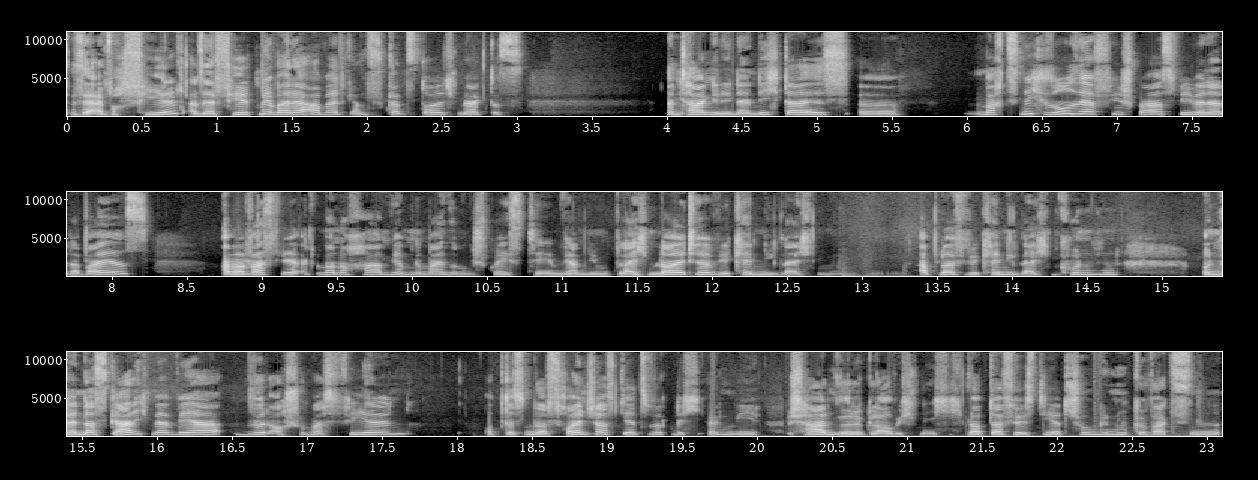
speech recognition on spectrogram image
dass er einfach fehlt. Also er fehlt mir bei der Arbeit ganz, ganz doll. Ich merke das an Tagen, in denen er nicht da ist, äh, macht es nicht so sehr viel Spaß, wie wenn er dabei ist. Aber was wir immer noch haben, wir haben gemeinsame Gesprächsthemen. Wir haben die gleichen Leute, wir kennen die gleichen Abläufe, wir kennen die gleichen Kunden. Und wenn das gar nicht mehr wäre, wird auch schon was fehlen. Ob das unserer Freundschaft jetzt wirklich irgendwie schaden würde, glaube ich nicht. Ich glaube, dafür ist die jetzt schon genug gewachsen,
